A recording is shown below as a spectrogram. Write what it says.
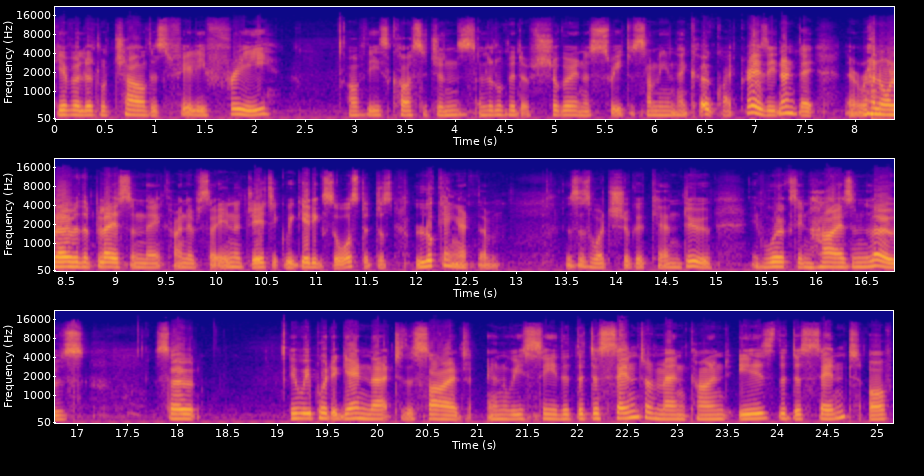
give a little child that's fairly free of these carcinogens, a little bit of sugar in a sweet or something, and they go quite crazy, don't they? They run all over the place and they're kind of so energetic, we get exhausted just looking at them. This is what sugar can do. It works in highs and lows. So if we put again that to the side and we see that the descent of mankind is the descent of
